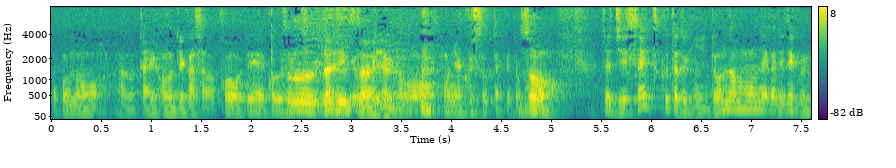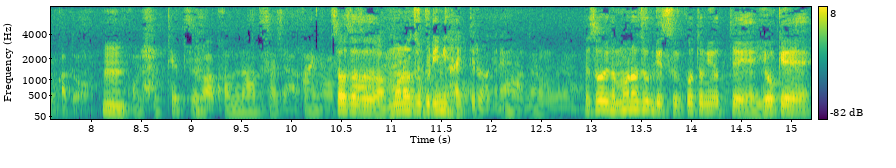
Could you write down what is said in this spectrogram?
ここのあの大砲のでかさはこうでこういうふそううに作ったらいいよっていうのを翻訳しとったけどもそじゃあ実際作った時にどんな問題が出てくるのかと、うん。この鉄はこんな厚さじゃあかんよそうそうそうそう。ものづくりに入ってるわけね。ああなるほど。そういうのものづくりすることによって余計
